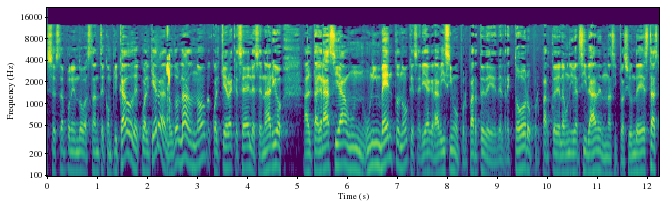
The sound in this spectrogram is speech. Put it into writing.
se está poniendo bastante complicado de cualquiera de los dos lados, ¿no? Cualquiera que sea el escenario, Altagracia, un, un invento, ¿no? Que sería gravísimo por parte de, del rector o por parte de la universidad en una situación de estas,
